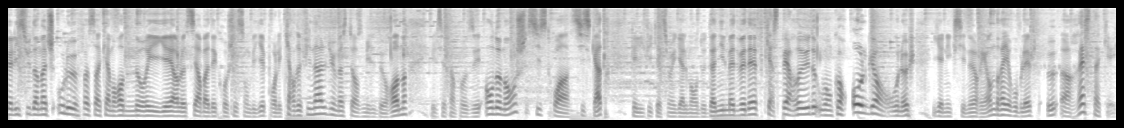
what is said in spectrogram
à l'issue d'un match houleux face à Cameron Norrie hier. Le Serbe a décroché son billet pour les quarts de finale du Masters 1000 de Rome. Il s'est imposé en deux manches, 6-3, 6-4. Qualification également de Daniel Medvedev, Casper Ruud ou encore Holger Rune. Yannick Sinner et Andrei Rublev, eux, restent à quai.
